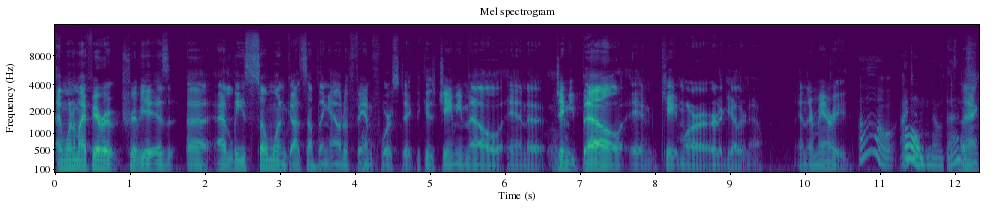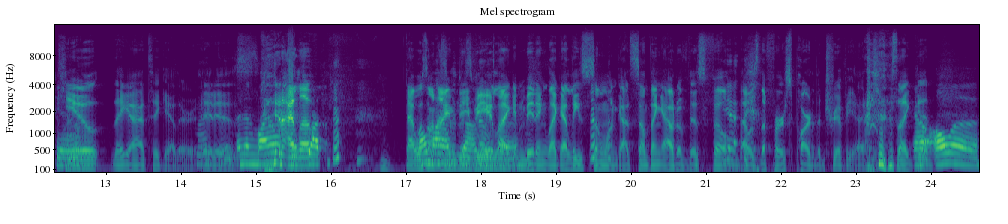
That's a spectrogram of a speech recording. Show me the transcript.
and one of my favorite trivia is uh, at least someone got something out of Fan Four Stick because Jamie Mel and uh, Jamie Bell and Kate Mara are together now, and they're married. Oh, I Oh. didn't know that. Isn't That's that cute? cute. They got together. My It is. goodness. and then Miles And I just love got that was all on Miles got IMDb, was, like admitting like at least someone got something out of this film. Yeah. That was the first part of the trivia. it's like, yeah, good. all uh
